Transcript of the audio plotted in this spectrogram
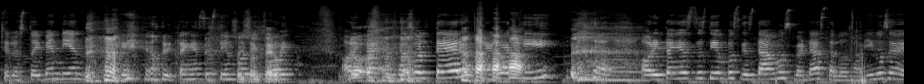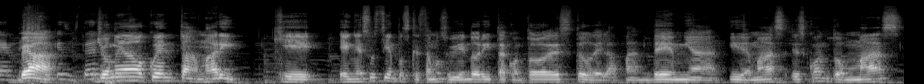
Se lo estoy vendiendo, porque ahorita en estos tiempos Soy de. COVID, Ahorita fue soltero, vengo aquí. Ahorita en estos tiempos que estamos, ¿verdad? Hasta los amigos se ven. Vea, si yo me he dado cuenta, Mari, que en esos tiempos que estamos viviendo ahorita con todo esto de la pandemia y demás, es cuanto más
